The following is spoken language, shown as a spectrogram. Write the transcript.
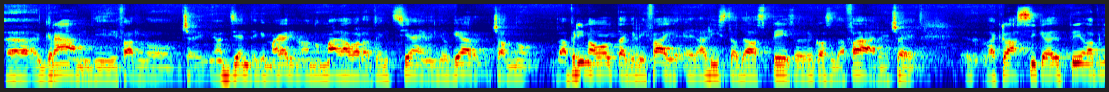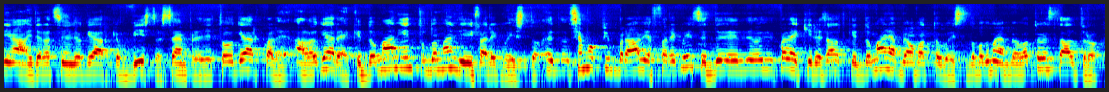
eh, grandi, farlo cioè, in aziende che magari non hanno mai lavorato insieme. Gli OKR hanno la prima volta che li fai è la lista della spesa, delle cose da fare, cioè la classica, la prima iterazione di OKR che ho visto è sempre detto OKR qual è? Ah, l'OKR è che domani, entro domani devi fare questo, e siamo più bravi a fare questo, e qual è chi result che domani abbiamo fatto questo, dopodomani abbiamo fatto quest'altro,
